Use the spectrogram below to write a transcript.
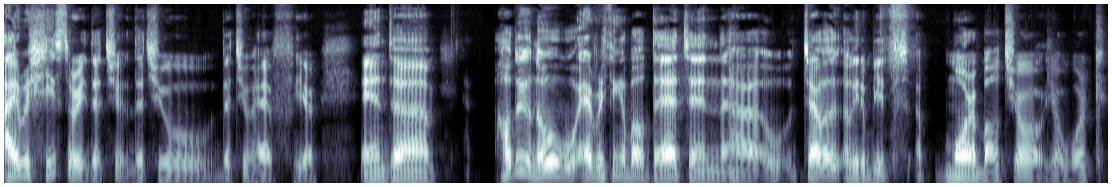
Irish history that you that you that you have here. And um how do you know everything about that? And uh, tell a, little bit uh, more about your your work.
